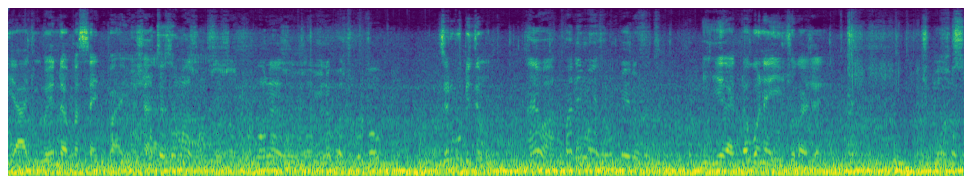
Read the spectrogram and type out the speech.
iya achimboenda paside payo atese mazvonzo zvatikuona izvozvo hamina kwazvikubva dziri kupidza aiwa pane imwe zviri kumberi Dogoneyi çok acayip. Üç boz.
